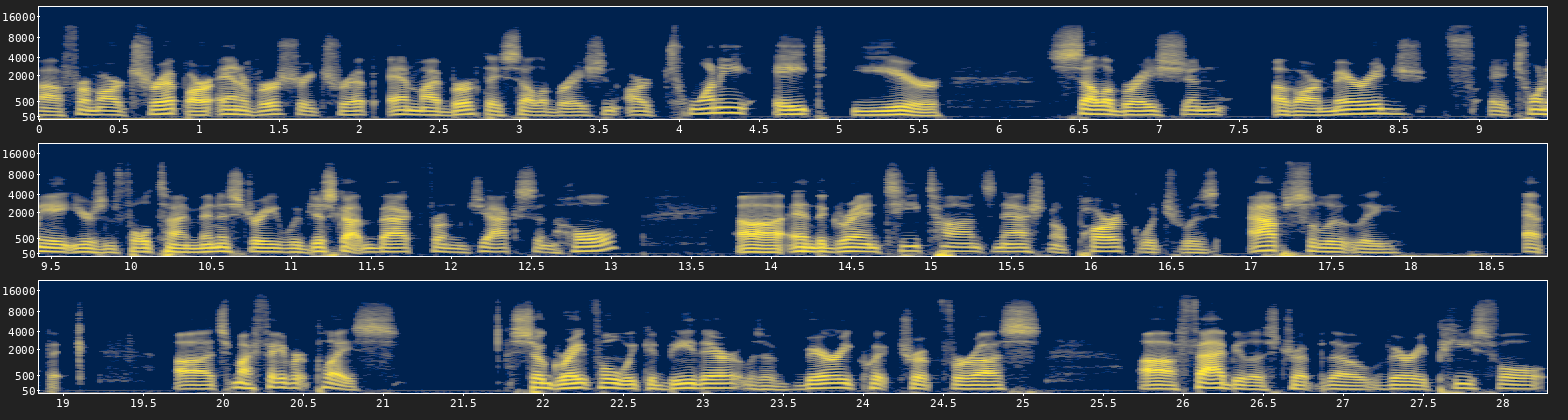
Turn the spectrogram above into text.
uh, from our trip, our anniversary trip, and my birthday celebration, our 28 year celebration of our marriage, 28 years in full time ministry. We've just gotten back from Jackson Hole uh, and the Grand Tetons National Park, which was absolutely epic. Uh, it's my favorite place. So grateful we could be there. It was a very quick trip for us. Uh, fabulous trip, though. Very peaceful,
